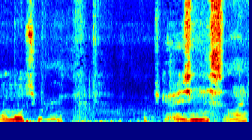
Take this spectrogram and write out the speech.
One more screw, which goes in this side.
